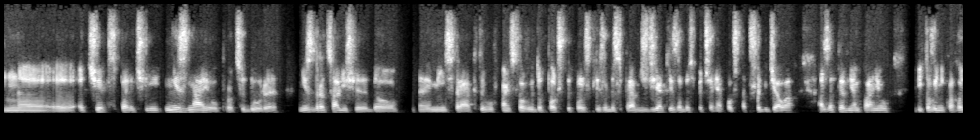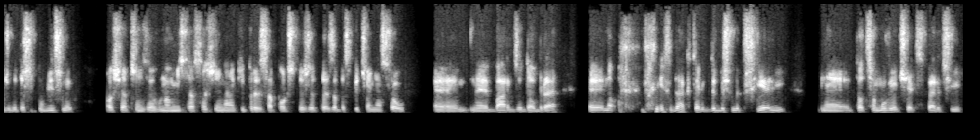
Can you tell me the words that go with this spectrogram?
m, e, ci eksperci nie znają procedury, nie zwracali się do ministra aktywów państwowych do Poczty Polskiej, żeby sprawdzić, jakie zabezpieczenia poczta przewidziała, a zapewniam panią, i to wynika choćby też z publicznych oświadczeń zarówno ministra Sasina, jak i prezesa Poczty, że te zabezpieczenia są bardzo dobre. No, panie redaktor, gdybyśmy przyjęli to, co mówią ci eksperci,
